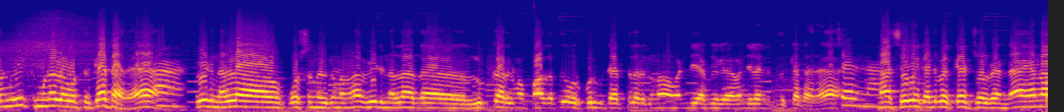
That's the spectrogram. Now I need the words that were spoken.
ஒன் வீக் முன்னால ஒருத்தர் கேட்டாரு. வீடு நல்ல போர்ஷன் இருக்கணும். வீடு நல்லா அந்த லுக்கா இருக்கணும். பார்க்கறதுக்கு ஒரு குறிப்பிட்ட இடத்துல இருக்கணும். வண்டி அப்படி வண்டியில நிறுத்தி கேட்டாரு. நான் சரி கண்டிப்பா கேட்டு சொல்றேன். ஏன்னா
